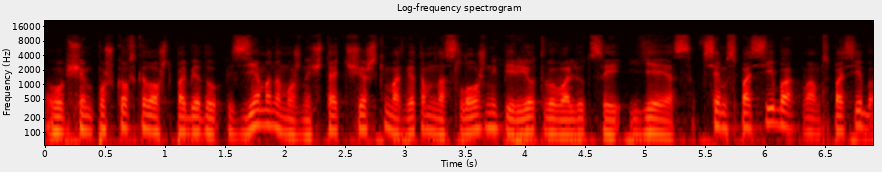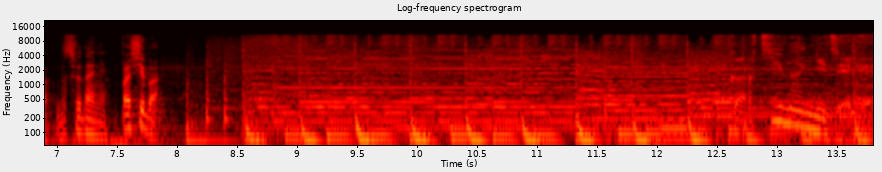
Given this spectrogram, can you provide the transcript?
В общем, Пушков сказал, что победу Земана можно считать чешским ответом на сложный период в эволюции ЕС. Всем спасибо, вам спасибо, до свидания. Спасибо. Картина недели.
